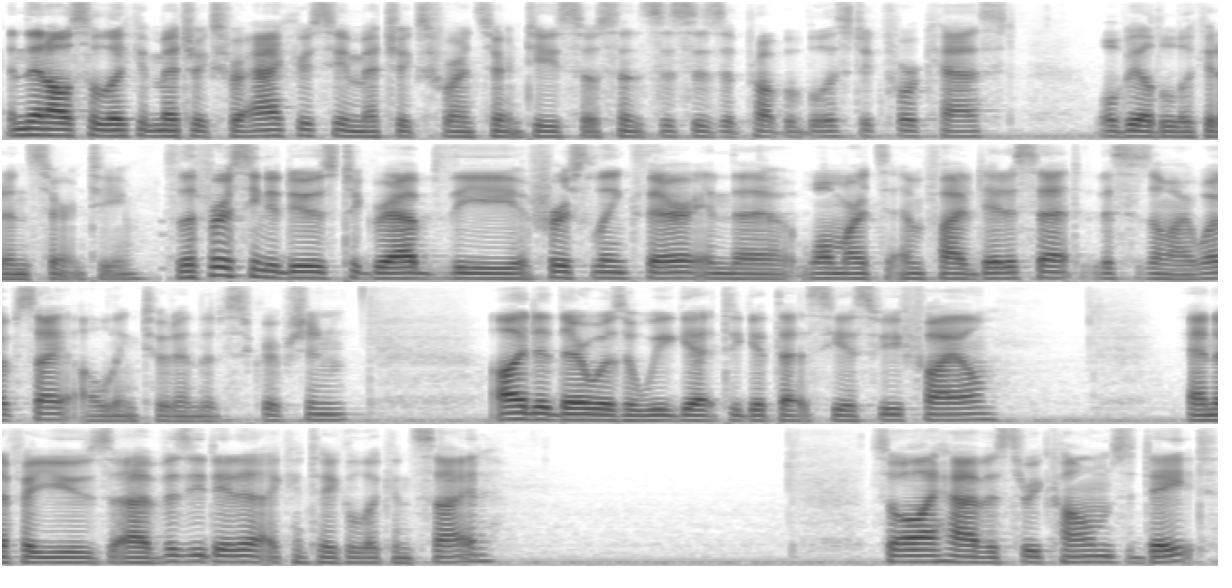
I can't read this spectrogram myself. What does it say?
And then also look at metrics for accuracy and metrics for uncertainty. So since this is a probabilistic forecast, we'll be able to look at uncertainty. So the first thing to do is to grab the first link there in the Walmart's M5 dataset. This is on my website. I'll link to it in the description. All I did there was a wget to get that CSV file. And if I use uh, VisiData, I can take a look inside. So all I have is three columns, date,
